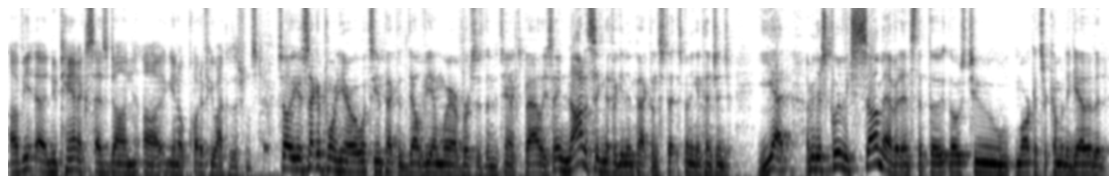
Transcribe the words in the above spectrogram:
Uh, v uh, Nutanix has done, uh, you know, quite a few acquisitions too. So your second point here, what's the impact of Dell VMware versus the Nutanix battle? You say not a significant impact on spending intentions yet. I mean, there's clearly some evidence that the, those two markets are coming together, that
